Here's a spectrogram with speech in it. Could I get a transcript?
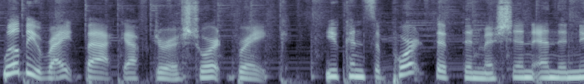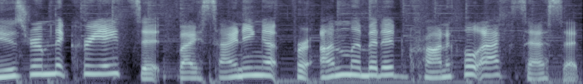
We'll be right back after a short break. You can support Fifth and Mission and the newsroom that creates it by signing up for unlimited Chronicle access at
